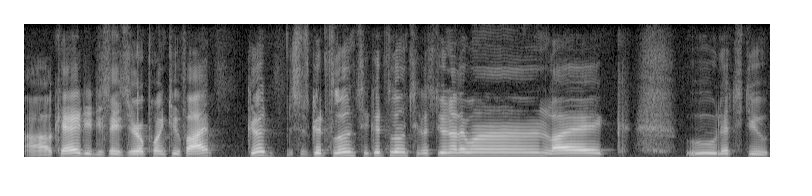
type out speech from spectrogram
Okay, did you say 0.25? Good. This is good fluency, good fluency. Let's do another one like, ooh, let's do,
